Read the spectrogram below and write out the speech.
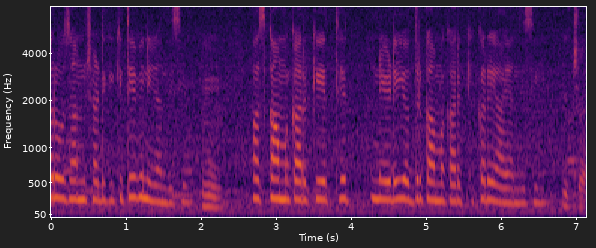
ਘਰੋਂ ਸਾਨੂੰ ਛੱਡ ਕੇ ਕਿਤੇ ਵੀ ਨਹੀਂ ਜਾਂਦੀ ਸੀ ਉਹ। ਹੂੰ। ਬਸ ਕੰਮ ਕਰਕੇ ਇੱਥੇ ਨੇੜੇ ਹੀ ਉਧਰ ਕੰਮ ਕਰਕੇ ਘਰੇ ਆ ਜਾਂਦੀ ਸੀ। ਅੱਛਾ।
